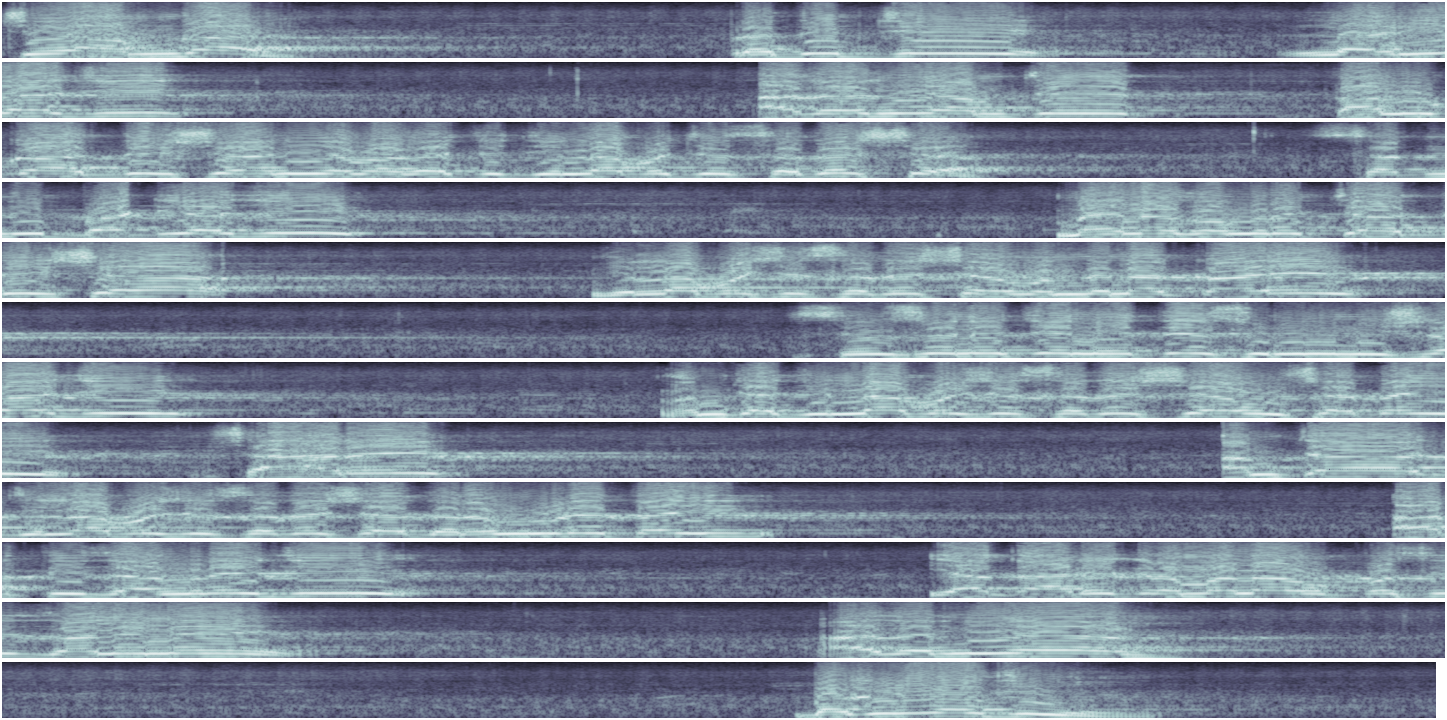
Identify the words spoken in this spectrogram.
चे आमदार प्रदीपजी लहरियाजी आदरणीय आमचे तालुका अध्यक्ष आणि या भागाचे जिल्हा परिषद सदस्य संदीप भाटियाजी महिला काँग्रेसच्या अध्यक्ष जिल्हा परिषद सदस्य वंदना काळे शिवसेनेचे नेते सुनील मिश्राजी आमच्या जिल्हा परिषद सदस्य उषाताई शहारे आमच्या जिल्हा परिषद सदस्य धरंगुडेताई आरती जांगरेजी या कार्यक्रमाला उपस्थित झालेले आदरणीय बगडियाजी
